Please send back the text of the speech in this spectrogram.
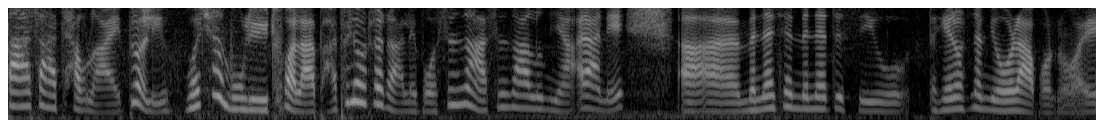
သားစားခြောက်လာပြီပြီးတော့လေဝက်ချံဘူးလေးထွက်လာဘာဖြစ်လို့ထွက်တာလဲပေါ့စဉ်းစားစဉ်းစားလို့မရအဲ့ဒါနဲ့အာမနေ့ဖြတ်မနေ့သစ်စီကိုတကယ်တော့နှမျောတာပေါ့နော်အဲ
